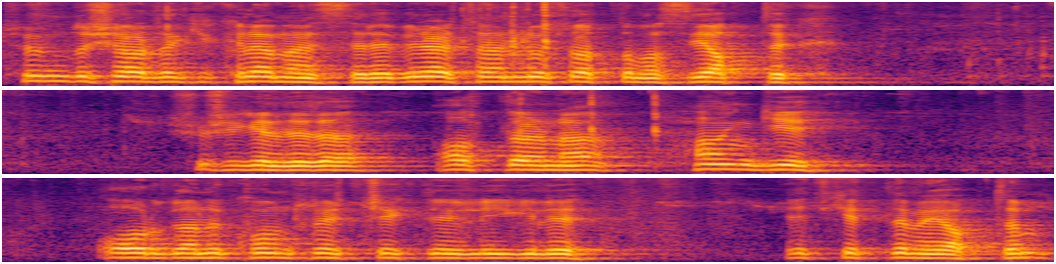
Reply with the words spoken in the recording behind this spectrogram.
tüm dışarıdaki klemenslere birer tane nötr atlaması yaptık. Şu şekilde de altlarına hangi organı kontrol edecekleriyle ilgili etiketleme yaptım.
